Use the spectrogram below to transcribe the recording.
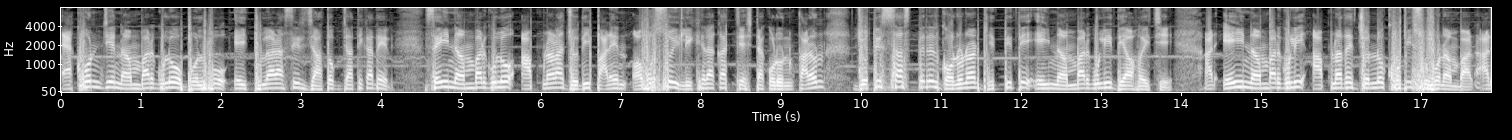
এখন যে নাম্বারগুলো বলব এই তুলা রাশির জাতক জাতিকাদের, সেই নাম্বারগুলো আপনারা যদি পারেন অবশ্যই লিখে রাখার চেষ্টা করুন। কারণ জ্যোতিষশাস্ত্রের গণনার ভিত্তিতে এই নাম্বারগুলি দেওয়া হয়েছে। আর এই নাম্বারগুলি আপনাদের জন্য খুবই শুভ নাম্বার। আর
